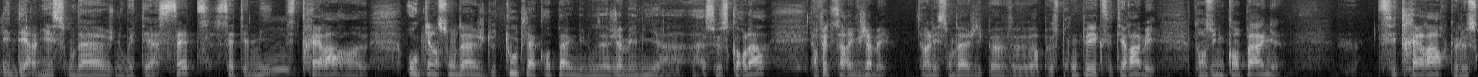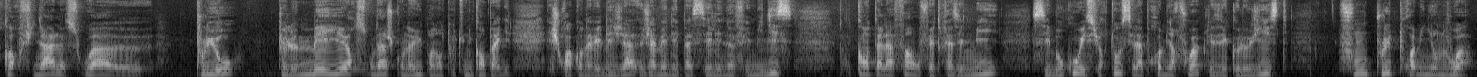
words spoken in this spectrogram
Les derniers sondages nous mettaient à 7, 7,5. Mm. C'est très rare. Hein. Aucun sondage de toute la campagne ne nous a jamais mis à, ce score-là. Et en fait, ça arrive jamais. Hein. les sondages, ils peuvent euh, un peu se tromper, etc. Mais dans une campagne, c'est très rare que le score final soit plus haut que le meilleur sondage qu'on a eu pendant toute une campagne. Et je crois qu'on n'avait déjà jamais dépassé les 9,5-10. Donc quand à la fin on fait 13,5, c'est beaucoup et surtout c'est la première fois que les écologistes font plus de 3 millions de voix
